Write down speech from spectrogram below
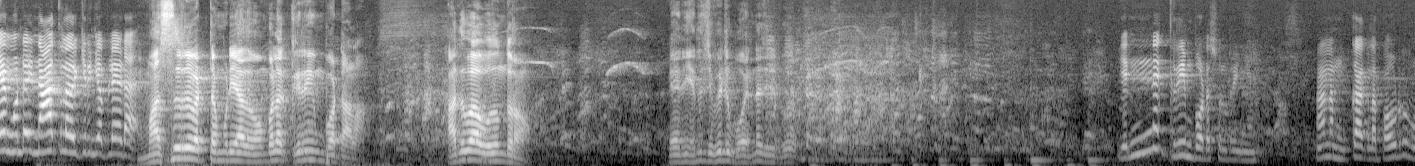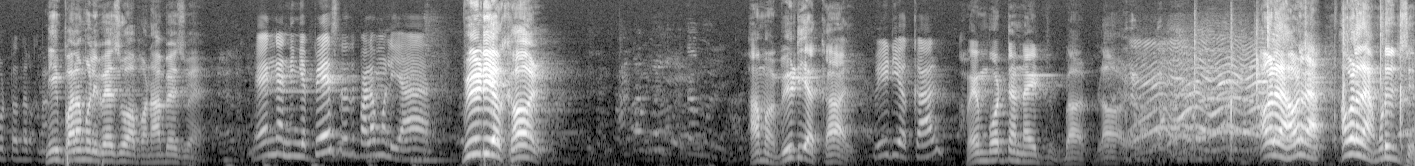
ஏன் கொண்டு போய் நாக்கில் வைக்கிறீங்க பிளேட மசுறு வெட்ட முடியாத உம்பளை கிரீம் போட்டாலாம். அதுவா உதுந்துரும். ஏ நீ எந்திரிச்சு வீட்டுக்கு போ என்ன செய்ய போ என்ன க்ரீம் போட சொல்றீங்க? நான் முக்காக்கில் பவுடர் போட்டு வந்திருக்கேன் நீ பழமொழி பேசுவா அப்ப நான் பேசுவேன். ஏங்க நீங்க பேசுறது பழமொழியா? வீடியோ கால் ஆமா வீடியோ கால் வீடியோ கால் அவன் போட்ட நைட் அவ்வளோதான் அவ்வளோதான் அவ்வளோதான் முடிஞ்சுச்சு.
